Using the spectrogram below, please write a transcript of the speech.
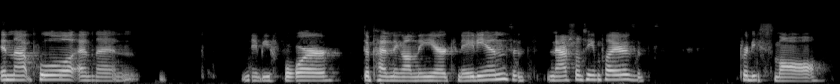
in that pool, and then maybe four, depending on the year, Canadians. It's national team players. It's pretty small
